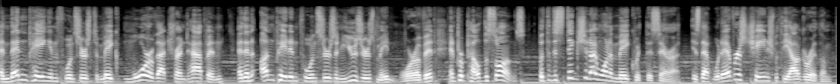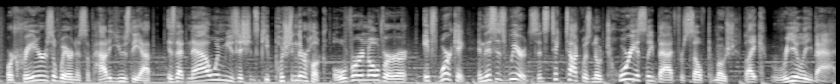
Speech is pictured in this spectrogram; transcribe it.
and then paying influencers to make more of that trend happen, and then unpaid influencers and users made more of it and propelled the songs. But the distinction I want to make with this era is that whatever has changed with the algorithm or creators' awareness of how to use the app is that now when musicians keep pushing their hook over and over, it's working. And this is weird since TikTok was notoriously bad for self promotion, like really bad,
